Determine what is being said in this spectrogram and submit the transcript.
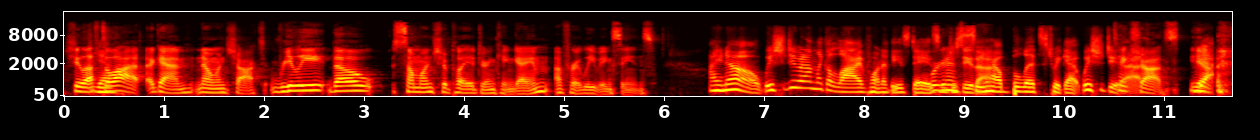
She left Yeah. a lot. Again, no one's shocked. Really, though, someone should play a drinking game of her leaving scenes. I know. We should do it on like a live one of these days. We're gonna just see that. how blitzed we get. We should do Take that. shots. Yeah. Yeah.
